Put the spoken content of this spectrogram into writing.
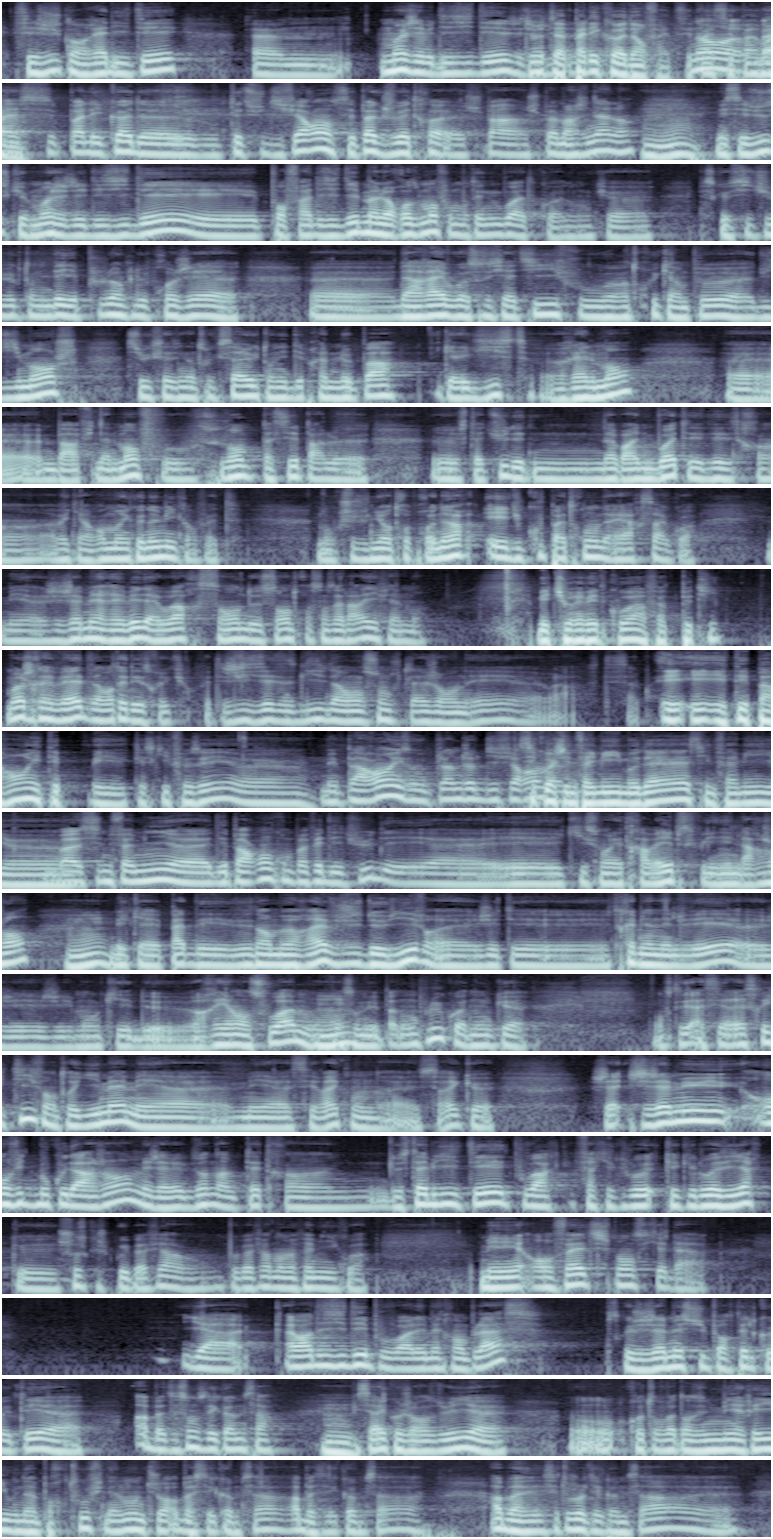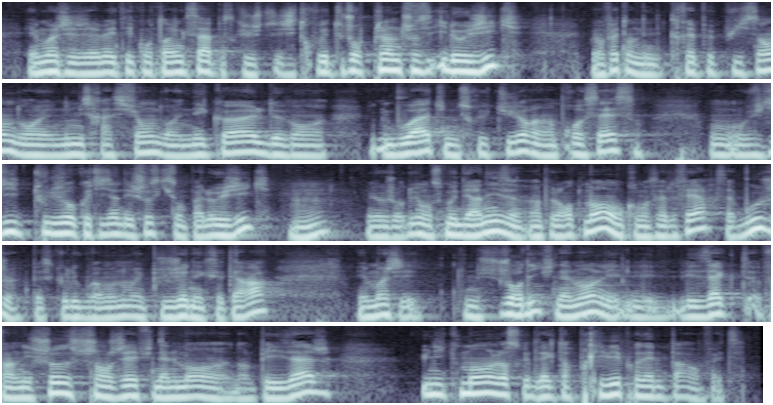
C'est juste qu'en réalité, euh, moi, j'avais des idées. Tu t'as pas les codes en fait. C'est non, pas, c'est pas bah, voilà. c'est pas les codes. euh, Peut-être je suis différent. C'est pas que je veux être. euh, Je suis pas, je suis pas marginal. Hein. Mhm. Mais c'est juste que moi j'ai des idées et pour faire des idées, malheureusement, faut monter une boîte, quoi. Donc, euh, parce que si tu veux que ton idée aille plus loin que le projet d'un rêve ou associatif ou un truc un peu du dimanche, si tu veux que ça devienne un truc sérieux, que ton idée prenne le pas et qu'elle existe réellement, bah finalement, faut souvent passer par le, le statut d'avoir une boîte et d'être un- avec un rendement économique, en fait. Donc, je suis devenu entrepreneur et du coup patron derrière ça, quoi. Mais euh, j'ai jamais rêvé d'avoir 100, 200, 300 salariés finalement. Mais tu rêvais de quoi enfin de petit? Moi, je rêvais d'inventer des trucs. En fait, je lisais des livres d'invention toute la journée. euh, voilà, c'était ça. quoi. et, et, et tes parents étaient qu'est-ce qu'ils faisaient euh Mes parents, ils ont eu plein de jobs différents. C'est quoi C'est une famille modeste, une famille euh, Bah, c'est une famille, des parents qui n'ont pas fait d'études et, et qui sont allés travailler parce qu'ils gagnaient de l'argent, mhm. mais qui n'avaient pas des énormes rêves, juste de vivre. J'étais très bien élevé, j'ai j'ai manqué de rien en soi, mais on Mhm. consommait pas non plus, quoi. Donc, bon, c'était assez restrictif entre guillemets, mais mais c'est vrai qu'on, c'est vrai que j'ai jamais eu envie de beaucoup d'argent, mais j'avais besoin d'un peut-être un- de stabilité, de pouvoir faire quelques, lo- quelques loisirs, que chose que je pouvais pas faire, on peut pas faire dans ma famille, quoi. Mais en fait, je pense qu'il y a de la il y a avoir des idées, pouvoir les mettre en place, parce que j'ai jamais supporté le côté euh, ah bah de toute façon c'est comme ça. Et c'est vrai qu'aujourd'hui, euh, quand on va dans une mairie ou n'importe où, finalement on est toujours ah bah c'est comme ça, ah bah c'est comme ça, ah bah c'est toujours été comme ça. euh. Et moi j'ai jamais été content avec ça parce que j'ai trouvé toujours plein de choses illogiques. Mais en fait, on est très peu puissant devant une administration, devant une école, devant une boîte, une structure, un process. On vit tous les jours au quotidien des choses qui sont pas logiques. Mhm. Mais aujourd'hui, on se modernise un peu lentement, on commence à le faire, ça bouge, parce que le gouvernement est plus jeune, etc. Mais moi, je me suis toujours dit que finalement, les, les- les actes, enfin, les choses changeaient finalement dans le paysage uniquement lorsque des acteurs privés prenaient le pas, en fait.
